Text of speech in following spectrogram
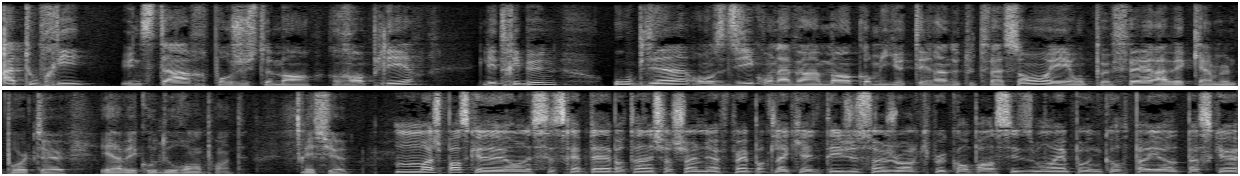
à tout prix, une star pour justement remplir les tribunes? Ou bien on se dit qu'on avait un manque au milieu de terrain de toute façon et on peut faire avec Cameron Porter et avec Oduro en pointe? Messieurs? Moi, je pense que on- ce serait peut-être important de chercher un neuf, peu importe la qualité, juste un joueur qui peut compenser, du moins pour une courte période, parce que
